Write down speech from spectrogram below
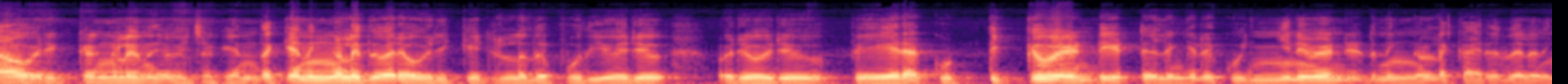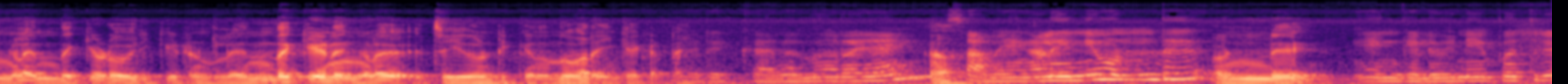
ആ ഒരുക്കങ്ങൾ എന്ന് ചോദിച്ചോക്കെ. എന്തൊക്കെയാണ് നിങ്ങൾ ഇതുവരെ ഒരുക്കിയിട്ടുള്ളത്? പുതിയൊരു ഒരു ഒരു പേര കുട്ടിക്ക് വേണ്ടിയിട്ട് അല്ലെങ്കിൽ ഒരു കുഞ്ഞിന് വേണ്ടിയിട്ട് നിങ്ങളുടെ കരുതൽ നിങ്ങൾ എന്തൊക്കെയോടെ ഒരുക്കിയിട്ടുണ്ടല്ലോ? എന്തൊക്കെയാണ് നിങ്ങൾ ചെയ്തുകൊണ്ടിരിക്കുന്നത്? എന്ന് പറയും കേട്ടെ എടുക്കാനെന്ന് പറയാൻ സമയങ്ങൾ ഇനി ഉണ്ട്. ഉണ്ട്. എങ്കിലും ഇത്തിരി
